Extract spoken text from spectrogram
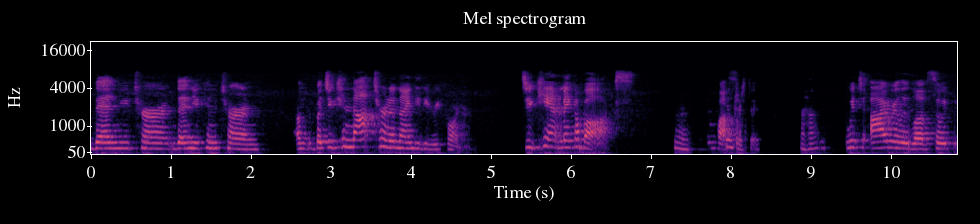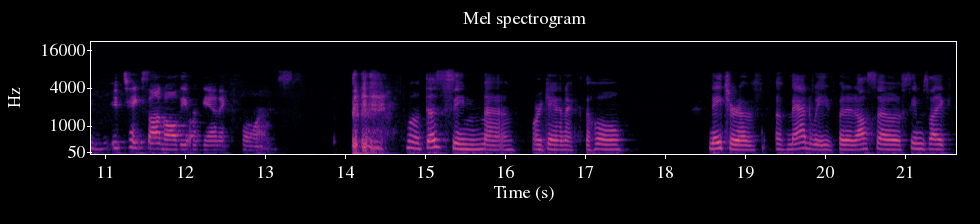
then you turn then you can turn um, but you cannot turn a 90 degree corner so you can't make a box Hmm. Impossible. Interesting. Uh-huh. Which i really love so it, it takes on all the organic forms Well, it does seem uh, organic, the whole nature of, of Madweave, but it also seems like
